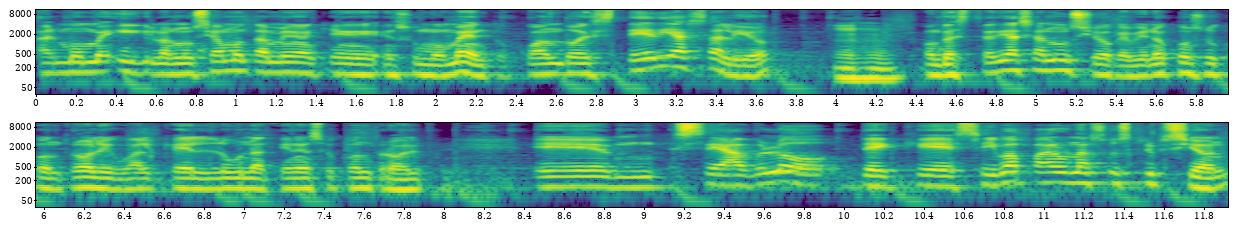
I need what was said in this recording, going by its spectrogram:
al momen- y lo anunciamos también aquí en, en su momento. Cuando Stadia salió. Cuando Stadia se anunció que vino con su control, igual que el Luna tiene su control, eh, se habló de que se iba a pagar una suscripción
